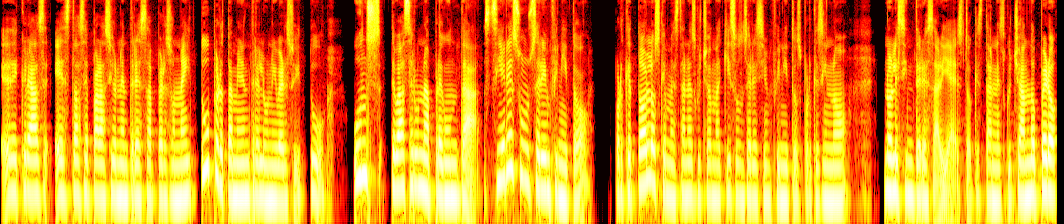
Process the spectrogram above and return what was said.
eh, creas esta separación entre esa persona y tú, pero también entre el universo y tú. Un, te va a hacer una pregunta, si eres un ser infinito, porque todos los que me están escuchando aquí son seres infinitos, porque si no, no les interesaría esto que están escuchando, pero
